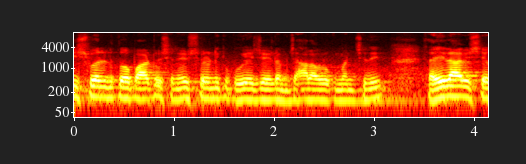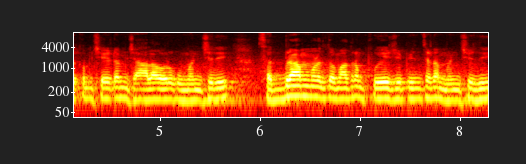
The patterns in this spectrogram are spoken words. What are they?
ఈశ్వరునితో పాటు శనేశ్వరునికి పూజ చేయడం చాలా వరకు మంచిది. శైలాభిషేకం చేయడం చాలా వరకు మంచిది. సద్బ్రాహ్మణులతో మాత్రం పూజ చేపించడం మంచిది.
